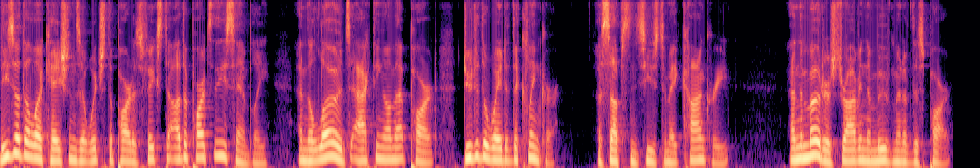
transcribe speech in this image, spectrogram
these are the locations at which the part is fixed to other parts of the assembly and the loads acting on that part due to the weight of the clinker, a substance used to make concrete, and the motors driving the movement of this part.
